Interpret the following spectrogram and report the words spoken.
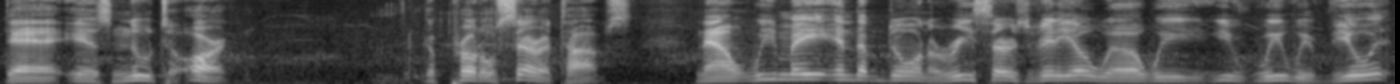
that is new to Ark, the Protoceratops. Now we may end up doing a research video where we you, we review it,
